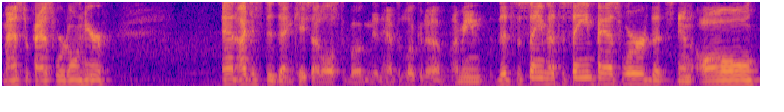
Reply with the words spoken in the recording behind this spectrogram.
master password on here and I just did that in case I lost the book and didn't have to look it up. I mean, that's the same, that's the same password that's in all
